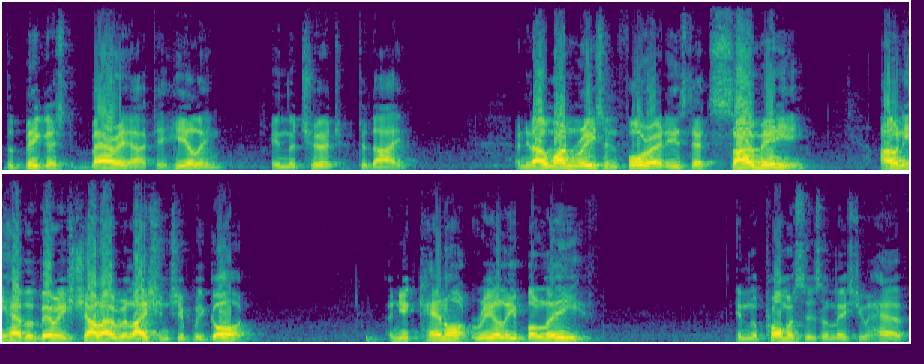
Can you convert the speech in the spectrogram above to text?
the biggest barrier to healing in the church today. And you know, one reason for it is that so many only have a very shallow relationship with God. And you cannot really believe in the promises unless you have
